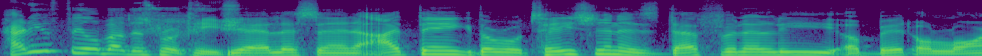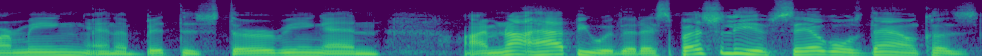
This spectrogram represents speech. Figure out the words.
How do you feel about this rotation? Yeah, listen, I think the rotation is definitely a bit alarming and a bit disturbing, and I'm not happy with it, especially if Sale goes down, because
